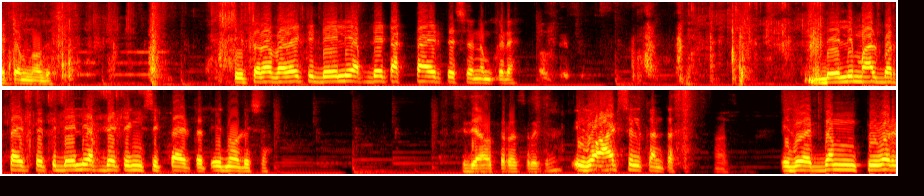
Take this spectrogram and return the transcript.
ಐಟಮ್ ನೋಡಿ. ಈ ತರ ವೆರೈಟಿ ಡೈಲಿ ಅಪ್ಡೇಟ್ ಆಗ್ತಾ ಇರುತ್ತೆ ಸರ್ ನಮ್ ಕಡೆ. ಡೈಲಿ ಮಾಲ್ ಬರ್ತಾ ಇರ್ತೈತಿ ಡೈಲಿ ಅಪ್ಡೇಟಿಂಗ್ ಸಿಗ್ತಾ ಇರ್ತೈತಿ. ಇದು ನೋಡಿ ಸರ್ ಇದು ಯಾವ ತರ ಸರ್ ಇದು? ಇದು ಆರ್ಟ್ ಸಿಲ್ಕ್ ಅಂತ ಸರ್. ಹಾ ಸರ್. ಇದು ಎಕ್ದಮ್ ಪ್ಯೂರ್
